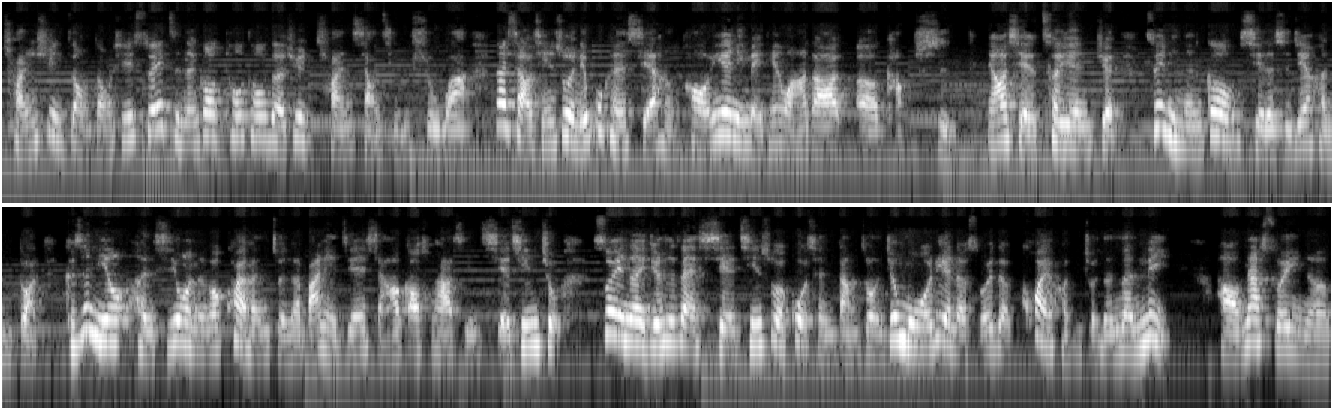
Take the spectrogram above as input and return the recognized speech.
传讯这种东西，所以只能够偷偷的去传小情书啊。那小情书你就不可能写很厚，因为你每天晚上都要呃考试，你要写测验卷，所以你能够写的时间很短。可是你又很希望能够快很准的把你今天想要告诉他的事情写清楚，所以呢，也就是在写情书的过程当中，你就磨练了所谓的快很准的能力。好，那所以呢，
